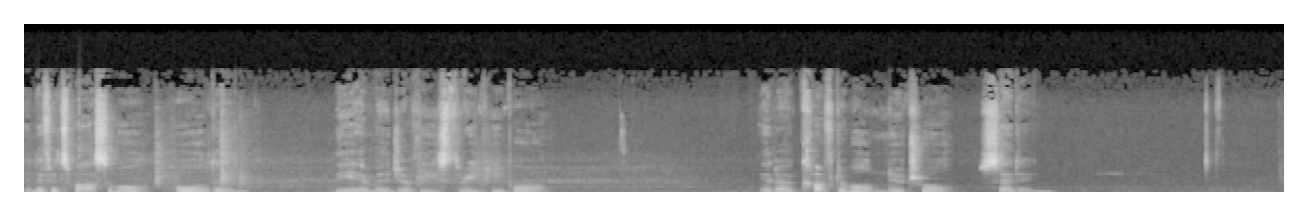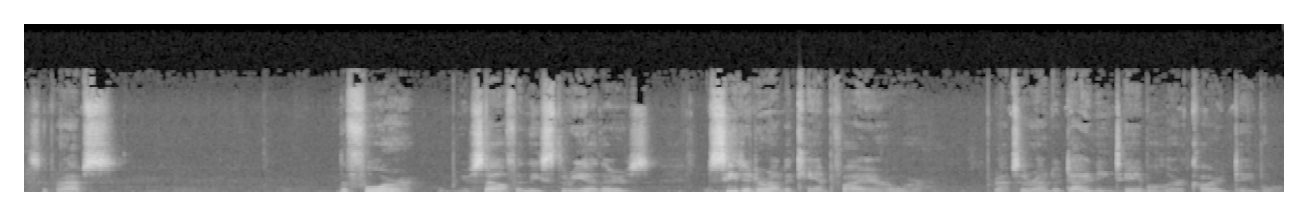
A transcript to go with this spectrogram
And if it's possible, holding the image of these three people in a comfortable, neutral setting. So perhaps the four, yourself and these three others, seated around a campfire or perhaps around a dining table or a card table.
